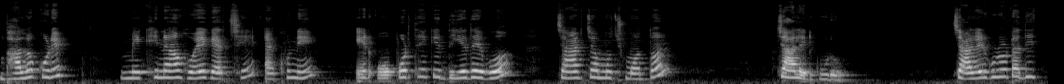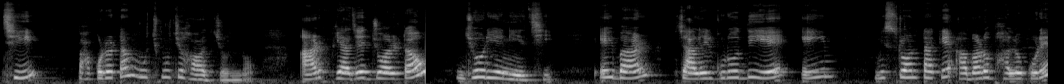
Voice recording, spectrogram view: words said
ভালো করে মেখে নেওয়া হয়ে গেছে। এখনে এর ওপর থেকে দিয়ে দেব চার চামচ মতন চালের গুঁড়ো। চালের গুঁড়োটা দিচ্ছি পাকোড়াটা মুচমুচে হওয়ার জন্য। আর পেঁয়াজের জলটাও ঝরিয়ে নিয়েছি। এইবার চালের গুঁড়ো দিয়ে এই মিশ্রণটাকে আবারও ভালো করে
